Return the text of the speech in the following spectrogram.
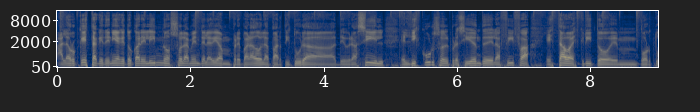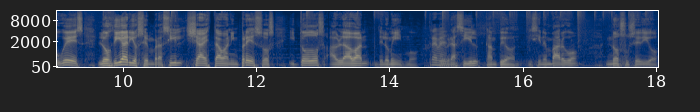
a la orquesta que tenía que tocar el himno solamente le habían preparado la partitura de Brasil, el discurso del presidente de la FIFA estaba escrito en portugués, los diarios en Brasil ya estaban impresos y todos hablaban de lo mismo, de Brasil campeón. Y sin embargo, no sucedió.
